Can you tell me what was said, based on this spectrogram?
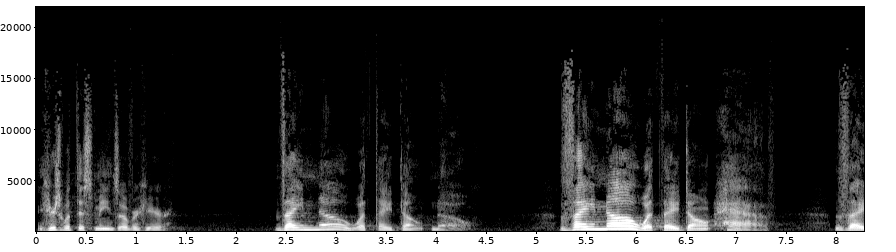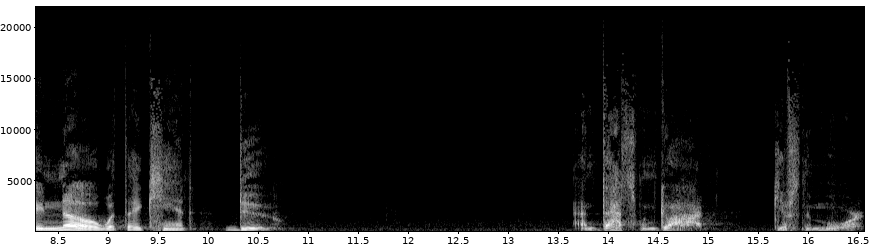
And here's what this means over here they know what they don't know, they know what they don't have, they know what they can't do. And that's when God gives them more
